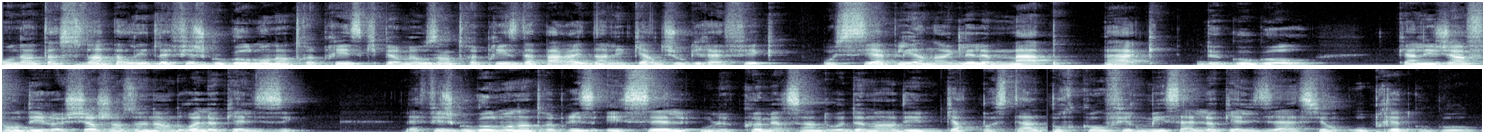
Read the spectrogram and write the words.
On entend souvent parler de la fiche Google Mon entreprise qui permet aux entreprises d'apparaître dans les cartes géographiques, aussi appelées en anglais le Map Pack de Google, quand les gens font des recherches dans un endroit localisé. La fiche Google Mon entreprise est celle où le commerçant doit demander une carte postale pour confirmer sa localisation auprès de Google.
